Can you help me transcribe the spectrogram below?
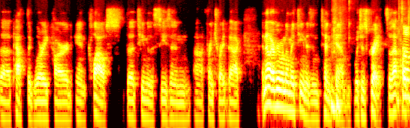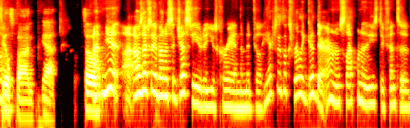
the Path to Glory card, and Clauss, the team of the season uh, French right back. And now everyone on my team is in 10 chem, which is great. So that That's part awesome. feels fun. Yeah. So Um, yeah, I I was actually about to suggest to you to use Correa in the midfield. He actually looks really good there. I don't know, slap one of these defensive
